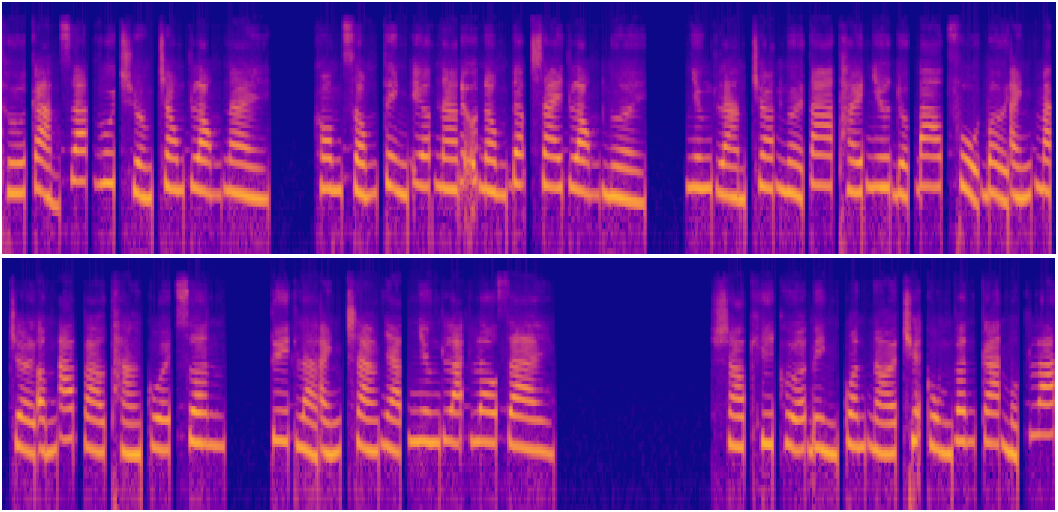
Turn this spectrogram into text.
thứ cảm giác vui sướng trong lòng này, không giống tình yêu nam nữ nồng đậm say lòng người, nhưng làm cho người ta thấy như được bao phủ bởi ánh mặt trời ấm áp vào tháng cuối xuân. Tuy là ánh sáng nhạt nhưng lại lâu dài, sau khi hứa bình quân nói chuyện cùng Vân Ca một lát,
